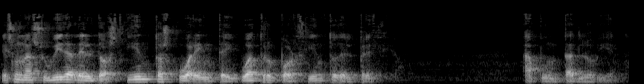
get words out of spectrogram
es una subida del 244% del precio. Apuntadlo bien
